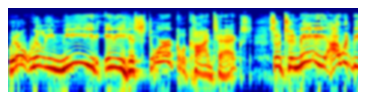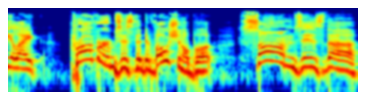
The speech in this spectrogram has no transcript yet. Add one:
we don't really need any historical context. So to me, I would be like, Proverbs is the devotional book. Psalms is the,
